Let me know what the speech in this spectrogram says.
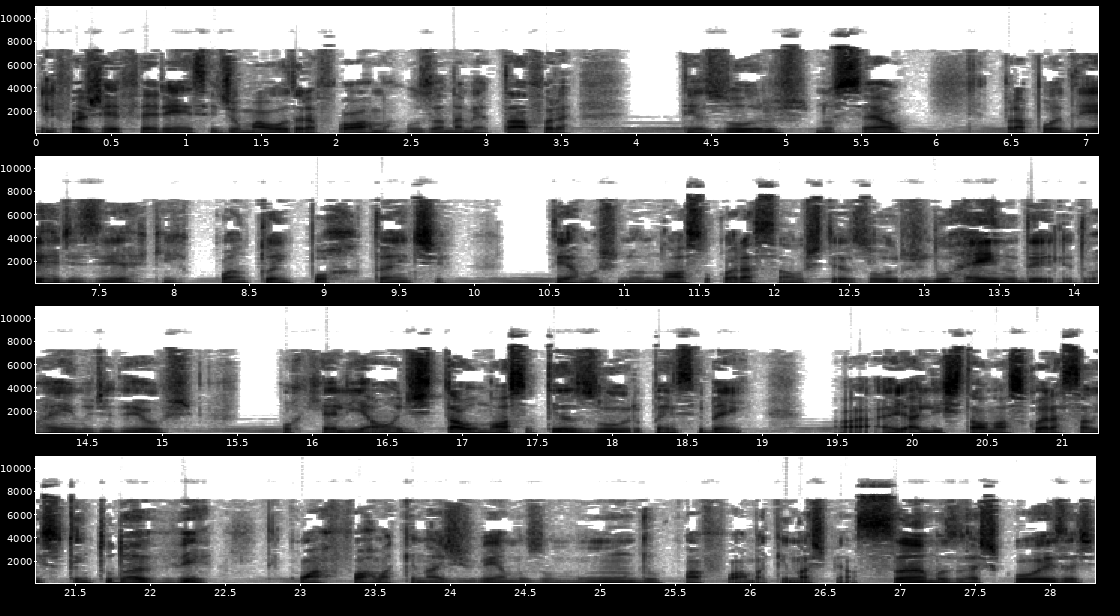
Ele faz referência de uma outra forma, usando a metáfora tesouros no céu, para poder dizer que quanto é importante termos no nosso coração os tesouros do reino dele, do reino de Deus, porque ali é onde está o nosso tesouro. Pense bem, ali está o nosso coração. Isso tem tudo a ver com a forma que nós vemos o mundo, com a forma que nós pensamos as coisas,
